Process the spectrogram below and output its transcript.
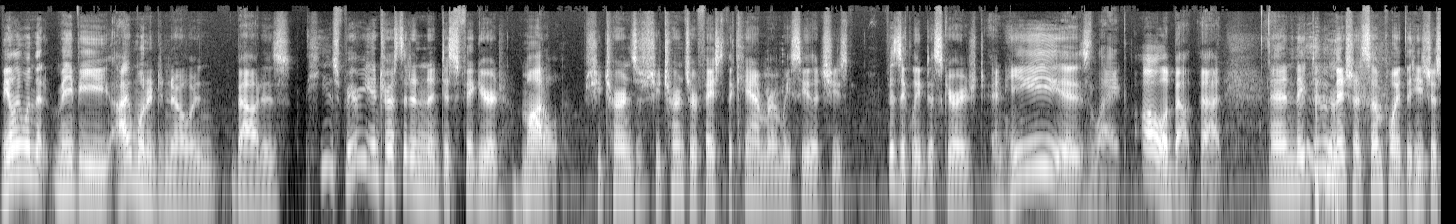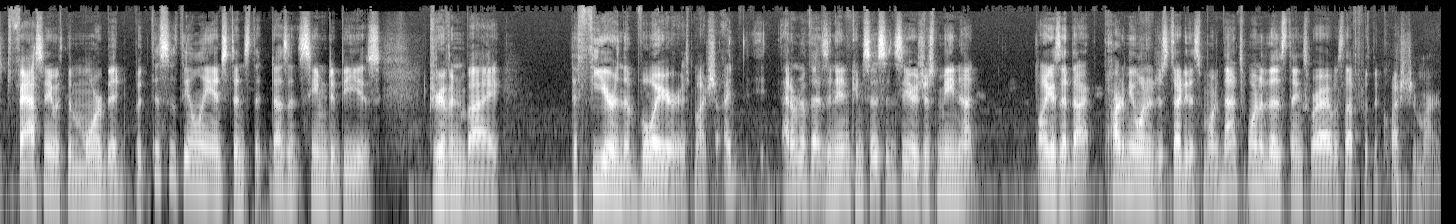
The only one that maybe I wanted to know in, about is he is very interested in a disfigured model. She turns she turns her face to the camera and we see that she's physically discouraged and he is like all about that. And they do mention at some point that he's just fascinated with the morbid, but this is the only instance that doesn't seem to be as driven by the fear and the voyeur as much. I I don't know if that's an inconsistency or just me not like I said, that part of me wanted to study this more. And that's one of those things where I was left with a question mark.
